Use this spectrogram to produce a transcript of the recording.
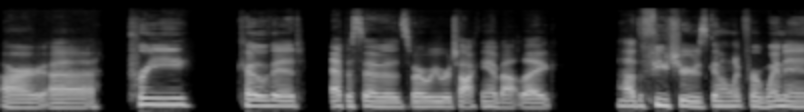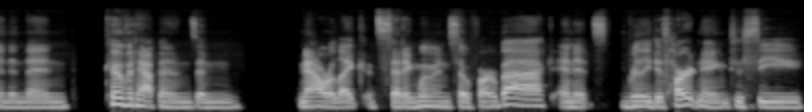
our uh, pre COVID episodes where we were talking about like how the future is going to look for women. And then COVID happens. And now we're like, it's setting women so far back. And it's really disheartening to see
